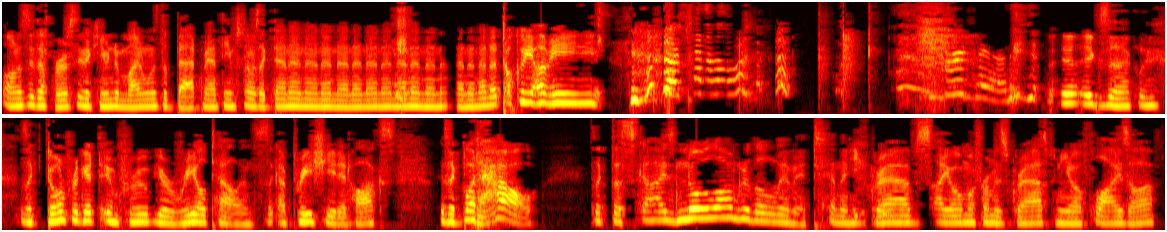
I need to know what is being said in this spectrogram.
Honestly, the first thing that came to mind was the Batman theme song. I was like, na na na na na na na na na na na na na na Tokoyami. Birdman. Yeah, exactly. It's like, don't forget to improve your real talents. It's like, I appreciate it, Hawks. It's like, but how? It's like the sky's no longer the limit. And then he grabs Aoyama from his grasp and, you know, flies off.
